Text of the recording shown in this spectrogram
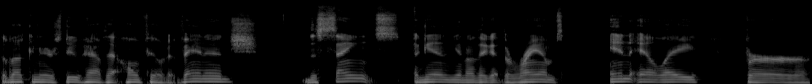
the Buccaneers do have that home field advantage. The Saints, again, you know, they got the Rams in LA for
